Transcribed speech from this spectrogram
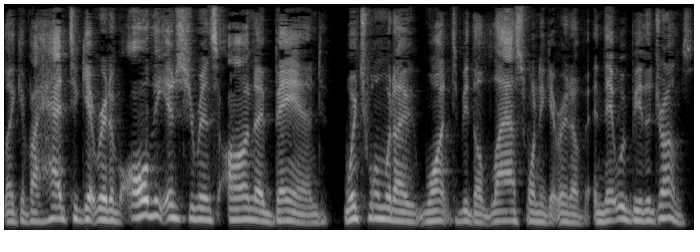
Like if I had to get rid of all the instruments on a band, which one would I want to be the last one to get rid of? And it would be the drums.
